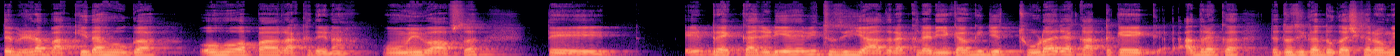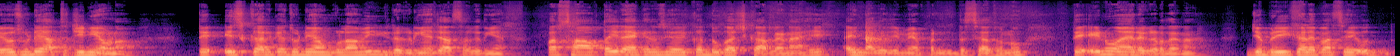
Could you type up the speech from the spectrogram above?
ਅਤੇ ਜਿਹੜਾ ਬਾਕੀ ਦਾ ਹੋਊਗਾ, ਉਹ ਆਪਾਂ ਰੱਖ ਦੇਣਾ। ਉਵੇਂ ਹੀ ਵਾਪਸ। ਅਤੇ ਇਹ ਟ੍ਰਿਕ ਆ ਜਿਹੜੀ, ਇਹ ਵੀ ਤੁਸੀਂ ਯਾਦ ਰੱਖ ਲੈਣੀ ਹੈ, ਕਿਉਂਕਿ ਜੇ ਥੋੜਾ ਜਿਹਾ ਕੱਟ ਕੇ ਅਦਰਕ ਤੇ ਤੁਸੀਂ ਕੱਦੂਕਸ਼ ਕਰੋਗੇ, ਉਹ ਤੁਹਾਡੇ ਹੱਥ 'ਚ ਹੀ ਨਹੀਂ ਆਉਣਾ। ਤੇ ਇਸ ਕਰਕੇ ਤੁਹਾਡੀਆਂ ਉਂਗਲਾਂ ਵੀ ਰਗੜੀਆਂ ਜਾ ਸਕਦੀਆਂ। ਪਰ ਸਾਫ਼ ਤਾਂ ਹੀ ਰਹਿ ਕੇ ਤੁਸੀਂ ਕੱਦੂਕਸ਼ ਕਰ ਲੈਣਾ ਇਹ। ਇੰਨਾ ਕਿ ਜਿਵੇਂ ਆਪਾਂ ਦੱਸਿਆ ਤੁਹਾਨੂੰ। ਤੇ ਇਹਨੂੰ ਐ ਰਗੜ ਲੈਣਾ। ਜੇ ਬਰੀਕ ਵਾਲੇ ਪਾਸੇ ਉਦ-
